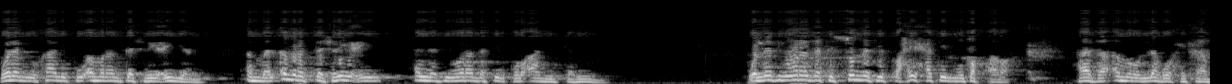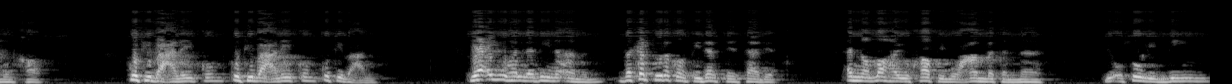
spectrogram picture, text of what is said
ولم يخالفوا أمرا تشريعيا. أما الأمر التشريعي الذي ورد في القرآن الكريم. والذي ورد في السنة الصحيحة المطهرة. هذا أمر له حساب خاص. كتب عليكم كتب عليكم كتب عليكم. يا أيها الذين آمنوا ذكرت لكم في درس سابق أن الله يخاطب عامة الناس. بأصول الدين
